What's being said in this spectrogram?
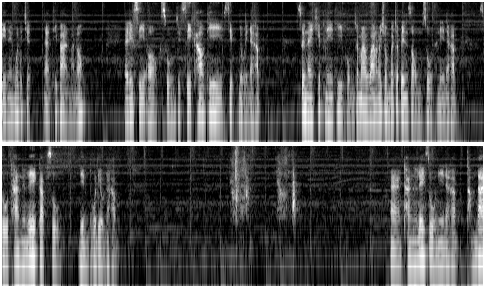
4ในงวดที่7นะที่ผ่านมาเนาะ ได้เลข4ออก 0.4 เข้าที่ 10 หน่วยนะครับ ซึ่งในคลิปนี้ที่ผมจะมาวางไว้ชมก็จะเป็น 2 สูตรอันนี้นะครับ สูตรทางเนื้อเลขกับสูตรเด่นตัวเดียวนะครับอ่าทางเนื้อเลขสูตรนี้นะครับทำได้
